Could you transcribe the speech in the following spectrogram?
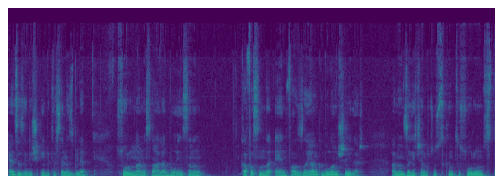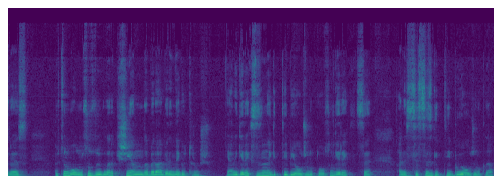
Yani siz ilişkiyi bitirseniz bile sorunlarınız hala bu insanın kafasında en fazla yankı bulan şeyler. Aranıza geçen bütün sıkıntı, sorun, stres, bütün bu olumsuz duyguları kişi yanında beraberinde götürmüş. Yani gerek sizinle gittiği bir yolculukta olsun, gerekse hani sizsiz gittiği bu yolculukta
